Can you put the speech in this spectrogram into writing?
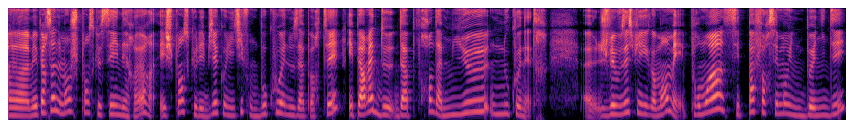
euh, mais personnellement, je pense que c'est une erreur et je pense que les biais cognitifs ont beaucoup à nous apporter et permettent d'apprendre à mieux nous connaître. Euh, je vais vous expliquer comment, mais pour moi, c'est pas forcément une bonne idée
